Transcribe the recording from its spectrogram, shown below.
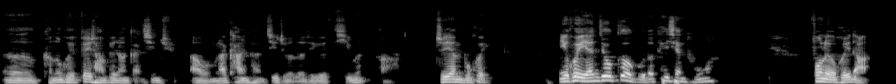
呃，可能会非常非常感兴趣啊。我们来看一看记者的这个提问啊。直言不讳，你会研究个股的 K 线图吗？风柳回答：“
